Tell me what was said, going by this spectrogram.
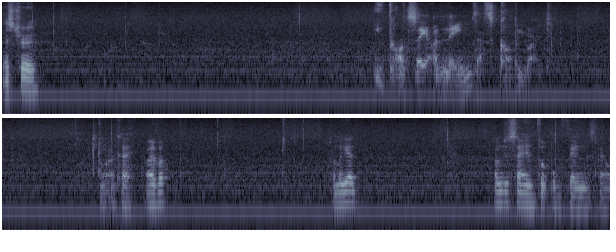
That's true. You can't say our names. That's copyright. Right, okay, over. Come again. I'm just saying football things now.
